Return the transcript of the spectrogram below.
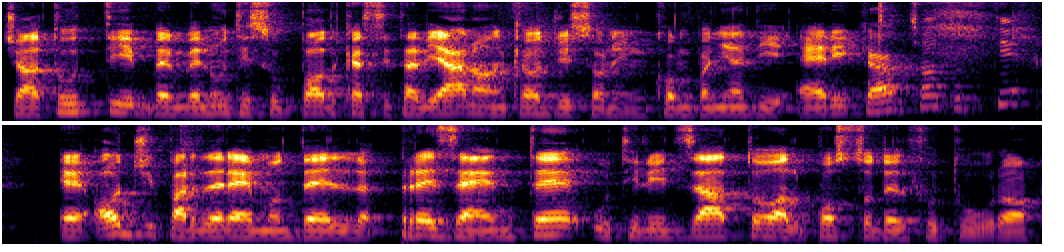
Ciao a tutti, benvenuti su Podcast Italiano. Anche oggi sono in compagnia di Erika. Ciao a tutti. E oggi parleremo del presente utilizzato al posto del futuro,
